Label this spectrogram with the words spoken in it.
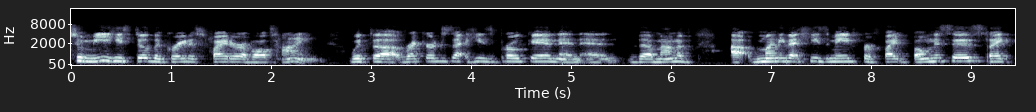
To me, he's still the greatest fighter of all time. With the records that he's broken and and the amount of uh, money that he's made for fight bonuses, like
